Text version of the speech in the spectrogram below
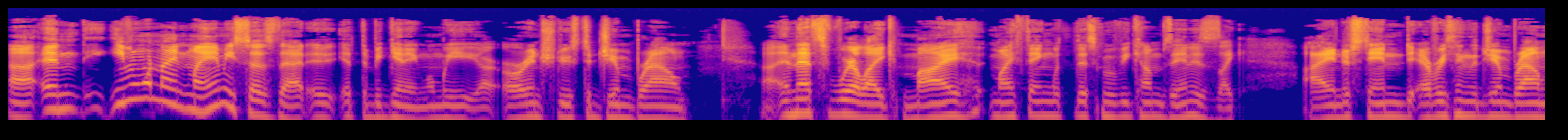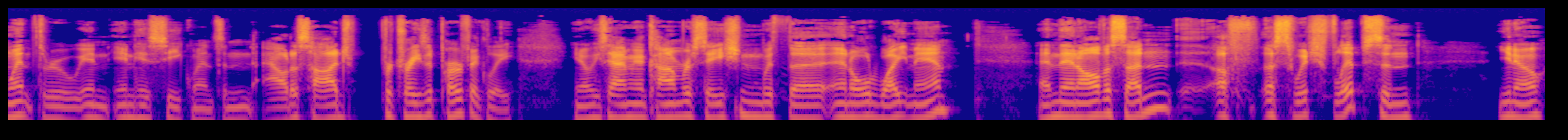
Uh, and even one night in Miami says that at the beginning when we are introduced to Jim Brown, uh, and that's where like my my thing with this movie comes in is like I understand everything that Jim Brown went through in in his sequence, and Aldis Hodge portrays it perfectly. You know, he's having a conversation with the, an old white man, and then all of a sudden, a, switch flips, and you know,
